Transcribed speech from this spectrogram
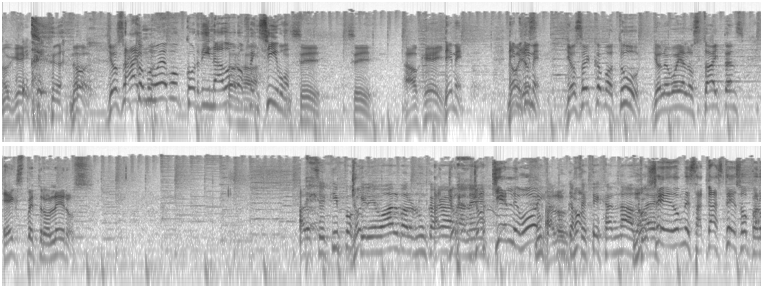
Ok. No, yo soy Hay como. nuevo coordinador Ajá. ofensivo. Sí, sí. Ah, ok. Dime, No, dime, yo, dime. yo soy como tú. Yo le voy a los Titans ex petroleros. A los equipos Yo- que le va Álvaro nunca Ah, Yo, ganan, ¿eh? yo a quién le voy? Nunca, los- nunca no- festejan nada. No ¿eh? sé de dónde sacaste eso, pero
